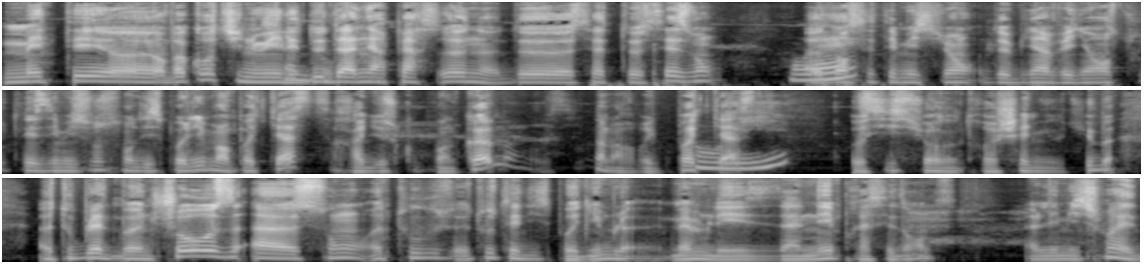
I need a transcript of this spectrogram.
Mettez, on va continuer les deux dernières personnes de cette saison dans cette émission de bienveillance. Toutes les émissions sont disponibles en podcast, radioscoop.com, dans la rubrique podcast, aussi sur notre chaîne YouTube. Euh, tout plein de bonnes choses euh, sont euh, tout, tout est disponible, même les années précédentes. L'émission est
